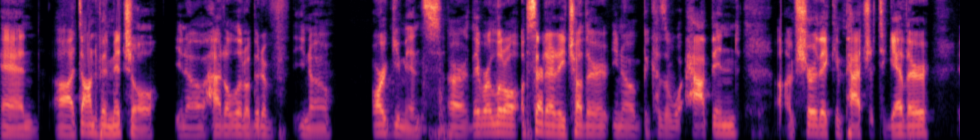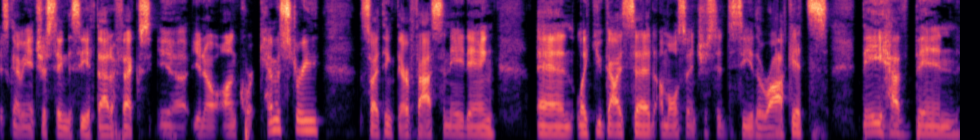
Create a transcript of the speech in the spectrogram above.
and uh, Donovan Mitchell, you know, had a little bit of you know arguments or they were a little upset at each other, you know, because of what happened. I'm sure they can patch it together. It's going to be interesting to see if that affects, you know, on court chemistry. So I think they're fascinating. And like you guys said, I'm also interested to see the Rockets. They have been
